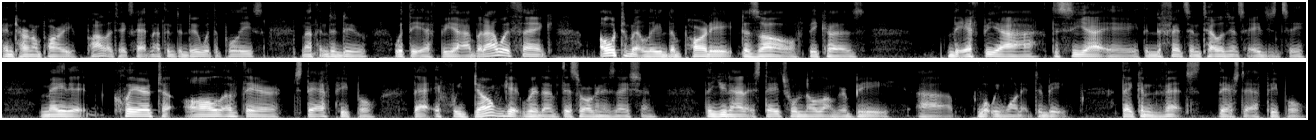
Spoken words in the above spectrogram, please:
internal party politics, had nothing to do with the police, nothing to do with the FBI. But I would think ultimately the party dissolved because the FBI, the CIA, the Defense Intelligence Agency made it clear to all of their staff people that if we don't get rid of this organization, the United States will no longer be uh, what we want it to be. They convinced their staff people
